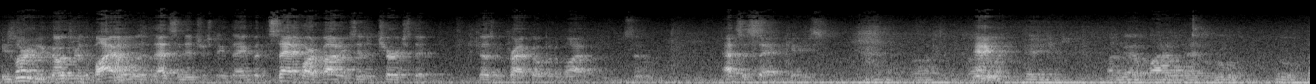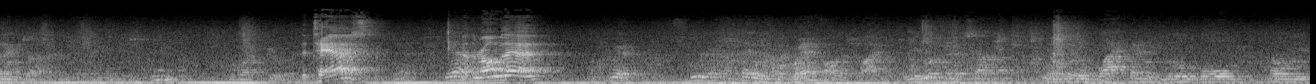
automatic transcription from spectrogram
he's learning to go through the Bible. That's an interesting thing. But the sad part about it, he's in a church that doesn't crack open the Bible. So that's a sad case. Anyway. I've got a Bible that has little, little things on it. And you just, go up to it. The tabs? Yeah. Nothing wrong with that. Where, who, I think it was my grandfather's Bible. And you're looking at it, it's got, you know, little black things, little gold, you know, you-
